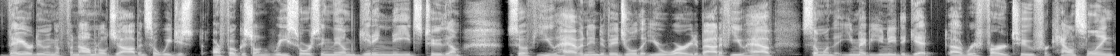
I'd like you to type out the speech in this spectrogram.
They are doing a phenomenal job. And so we just are focused on resourcing them, getting needs to them. So if you have an individual that you're worried about, if you have someone that you maybe you need to get uh, referred to for counseling,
